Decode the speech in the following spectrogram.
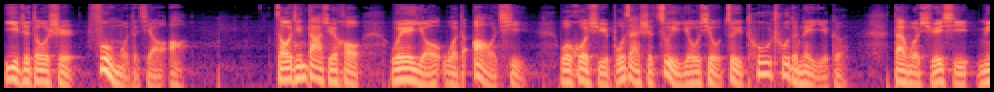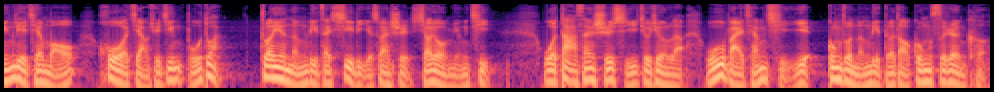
一直都是父母的骄傲。走进大学后，我也有我的傲气。我或许不再是最优秀、最突出的那一个，但我学习名列前茅，获奖学金不断，专业能力在系里也算是小有名气。我大三实习就进了五百强企业，工作能力得到公司认可。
